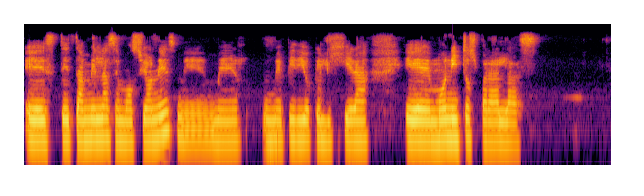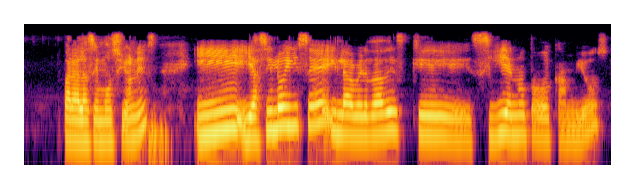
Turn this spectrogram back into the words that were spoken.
Este, también las emociones, me, me pidió que eligiera monitos para las para las emociones y, así lo hice y la verdad es que sí he notado cambios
